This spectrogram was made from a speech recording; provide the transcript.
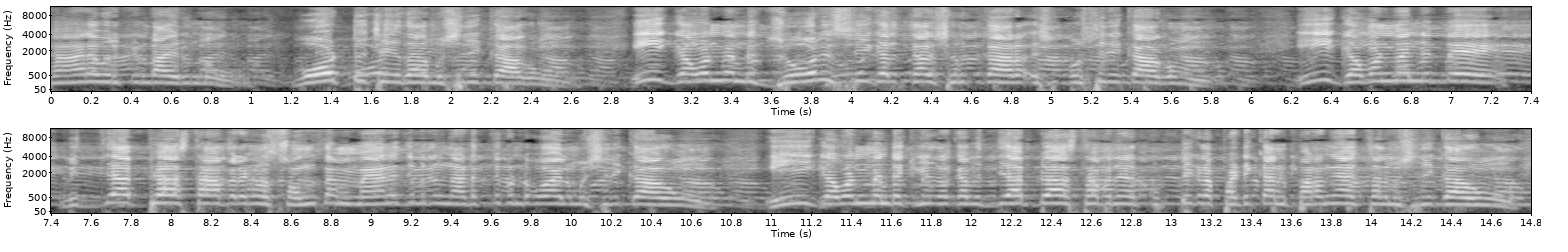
കാലം അവർക്കുണ്ടായിരുന്നു. വോട്ട് ചെയ്താൽ മുഷരിക്കാകും. ഈ ഗവൺമെന്റ് ജോലി സ്വീകരിച്ചാൽ മുസ്ലിക്കാകും ഈ ഗവൺമെന്റിന്റെ വിദ്യാഭ്യാസ സ്ഥാപനങ്ങൾ സ്വന്തം മാനേജ്മെന്റ് നടത്തിക്കൊണ്ട് പോയാൽ മുഷരിക്കാവും. ഈ ഗവൺമെന്റ് കീഴിലൊക്കെ വിദ്യാഭ്യാസ സ്ഥാപനങ്ങൾ കുട്ടികളെ പഠിക്കാൻ പറഞ്ഞാൽ മുഷരിക്കാവും.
